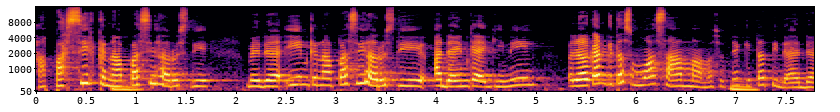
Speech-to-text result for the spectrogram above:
apa sih? Kenapa sih harus dibedain kenapa sih harus diadain kayak gini. Padahal kan kita semua sama maksudnya kita tidak ada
